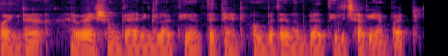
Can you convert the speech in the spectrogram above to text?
ഭയങ്കര വേഷവും കാര്യങ്ങളും ഒക്കെ തെറ്റായിട്ട് പോകുമ്പോഴത്തേക്ക് നമുക്കത് തിരിച്ചറിയാൻ പറ്റും.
